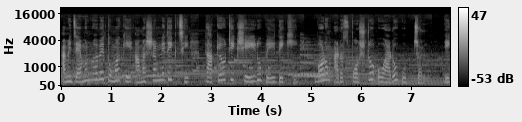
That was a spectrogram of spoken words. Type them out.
আমি যেমনভাবে তোমাকে আমার সামনে দেখছি, তাকেও ঠিক সেই রূপে দেখি, বরং আরও স্পষ্ট ও আরও উজ্জ্বল। এই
